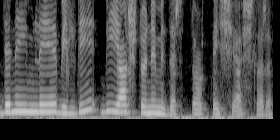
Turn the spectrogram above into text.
deneyimleyebildiği bir yaş dönemidir 4-5 yaşları.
